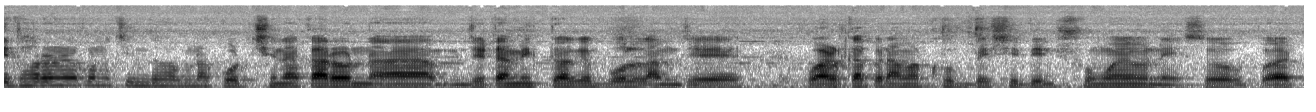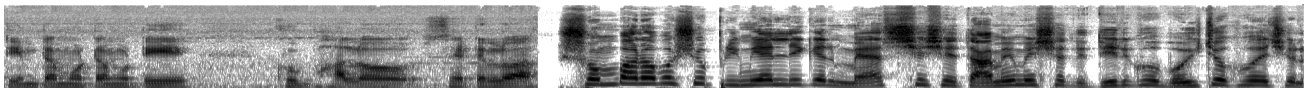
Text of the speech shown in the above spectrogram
এই ধরনের কোনো চিন্তা ভাবনা করছি না কারণ যেটা আমি একটু আগে বললাম যে ওয়ার্ল্ড কাপের আমার খুব বেশি দিন সময়ও নেই সো টিমটা মোটামুটি খুব ভালো সেটেলও সোমবার অবশ্য প্রিমিয়ার লিগের ম্যাচ শেষে তামিমের সাথে দীর্ঘ বৈঠক হয়েছিল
